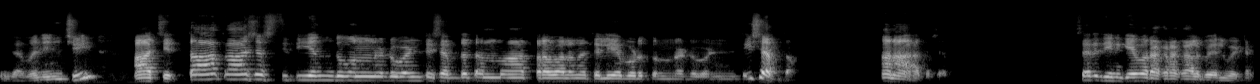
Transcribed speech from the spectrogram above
గమనించి ఆ చిత్తాకాశ స్థితి ఎందు ఉన్నటువంటి శబ్ద తన్మాత్ర వలన తెలియబడుతున్నటువంటి శబ్దం. అనాహత శబ్దం. సరే దీనికి ఏవో రకరకాల పేర్లు పెట్టాం.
